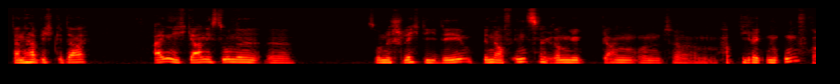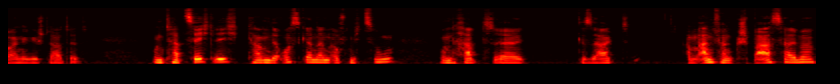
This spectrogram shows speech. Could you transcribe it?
dann habe ich gedacht, eigentlich gar nicht so eine äh, so eine schlechte Idee. Bin auf Instagram gegangen und ähm, habe direkt eine Umfrage gestartet. Und tatsächlich kam der Oscar dann auf mich zu und hat äh, gesagt, am Anfang spaßhalber,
